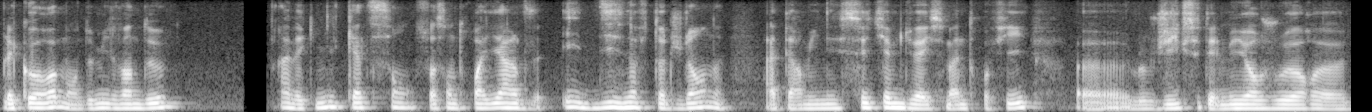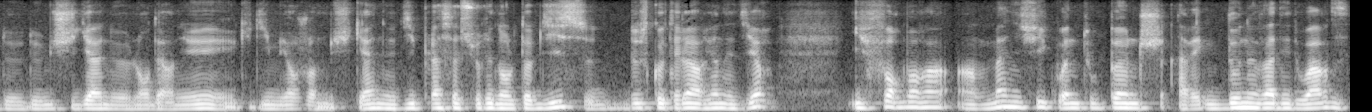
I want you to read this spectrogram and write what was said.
Blekorum en 2022, avec 1463 yards et 19 touchdowns, a terminé 7 du Iceman Trophy. Euh, logique, c'était le meilleur joueur euh, de, Michigan euh, l'an dernier, et qui dit meilleur joueur de Michigan, 10 places assurées dans le top 10, de ce côté-là, rien à dire. Il formera un magnifique one-two punch avec Donovan Edwards,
